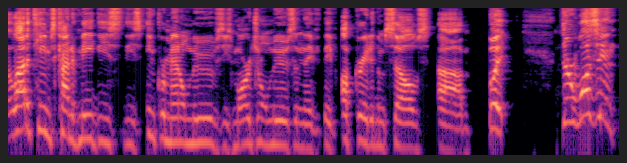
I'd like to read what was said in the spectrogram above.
a lot of teams kind of made these these incremental moves, these marginal moves, and they've they've upgraded themselves. Um, but there wasn't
